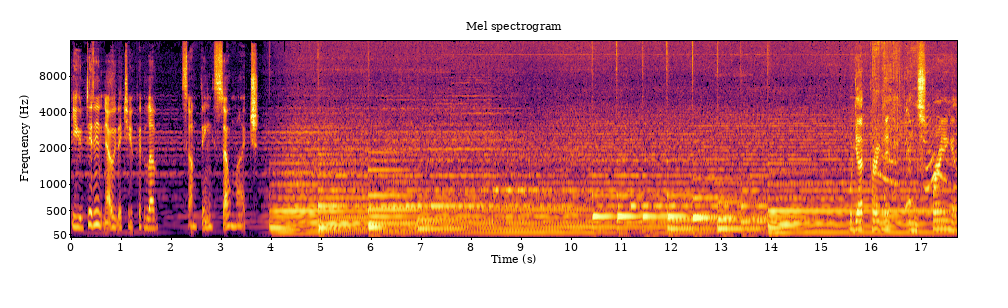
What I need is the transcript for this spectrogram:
You didn't know that you could love something so much. We got pregnant in the spring of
